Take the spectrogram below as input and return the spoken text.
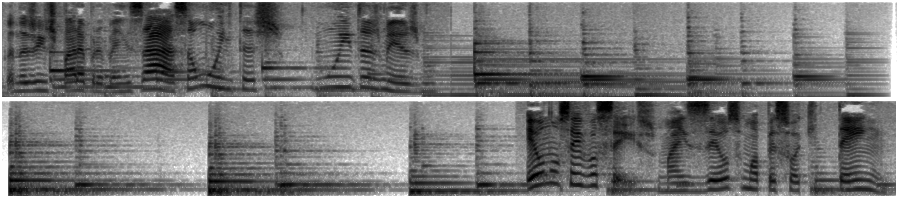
Quando a gente para pra pensar, são muitas, muitas mesmo. Sei vocês, mas eu sou uma pessoa que tem,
